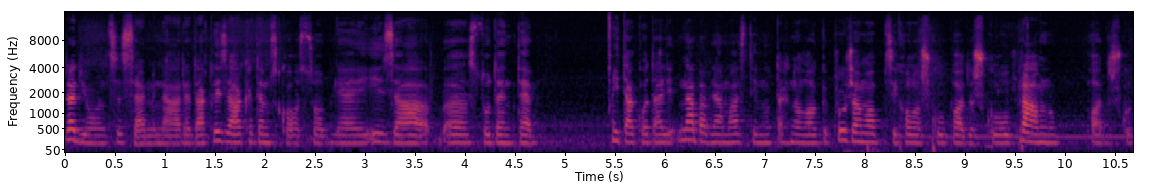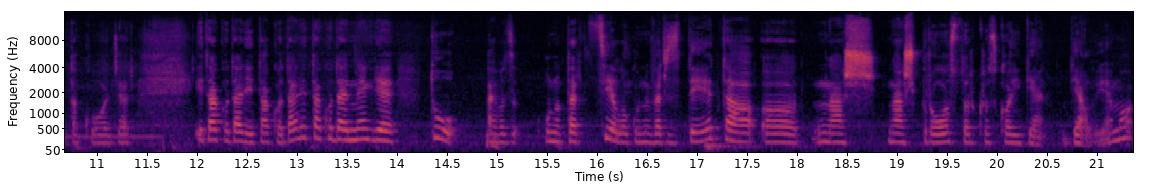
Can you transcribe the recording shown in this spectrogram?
radionice, seminare, dakle i za akademsko osoblje i za uh, studente i tako dalje. Nabavljamo asistivnu tehnologiju, pružamo psihološku podršku, pravnu podršku također i tako dalje i tako dalje. Tako da je negdje tu, evo, unutar cijelog univerziteta uh, naš, naš prostor kroz koji djelujemo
